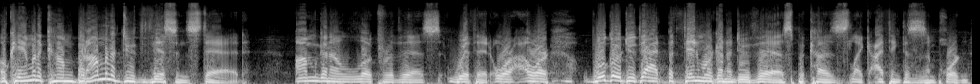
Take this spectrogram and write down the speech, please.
okay, I'm going to come, but I'm going to do this instead. I'm going to look for this with it, or or we'll go do that, but then we're going to do this because like I think this is important,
